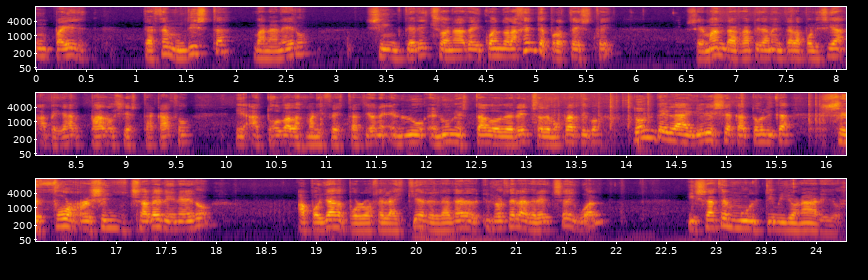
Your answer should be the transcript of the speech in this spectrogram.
un país tercermundista, bananero, sin derecho a nada, y cuando la gente proteste, se manda rápidamente a la policía a pegar palos y estacazos a todas las manifestaciones en un Estado de Derecho democrático donde la Iglesia Católica se forre, se hincha de dinero, apoyada por los de la izquierda y los de la derecha igual, y se hacen multimillonarios,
